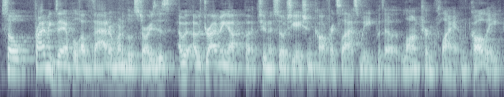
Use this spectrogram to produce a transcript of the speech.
So, prime example of that, or one of those stories, is I, was driving up to an association conference last week with a long term client and colleague,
